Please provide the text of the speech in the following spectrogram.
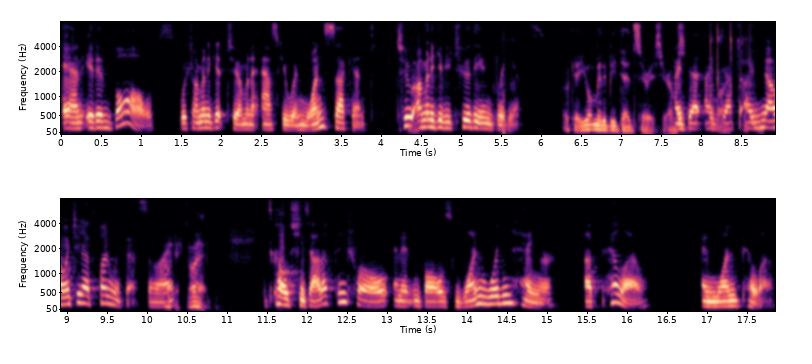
And it involves, which I'm going to get to, I'm going to ask you in one second, two, I'm going to give you two of the ingredients. Okay, you want me to be dead serious here? I'm I, de- I, def- I, no, I want you to have fun with this, all right? Okay, go ahead. It's called She's Out of Control, and it involves one wooden hanger, a pillow, and one pillow.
